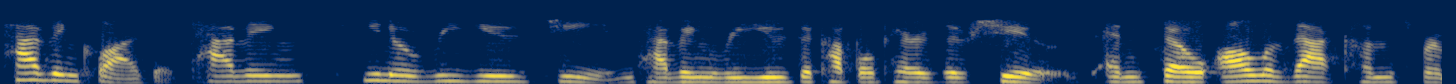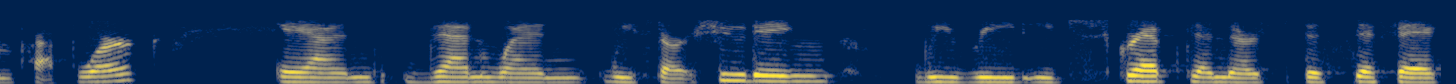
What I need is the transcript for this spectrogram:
having closets, having, you know, reused jeans, having reused a couple pairs of shoes. And so all of that comes from prep work. And then when we start shooting, we read each script and there's specific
